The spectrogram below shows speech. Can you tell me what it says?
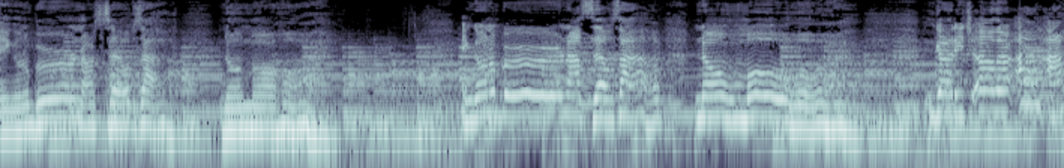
Ain't gonna burn ourselves out no more. Ain't gonna burn ourselves out no more. Got each other on our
